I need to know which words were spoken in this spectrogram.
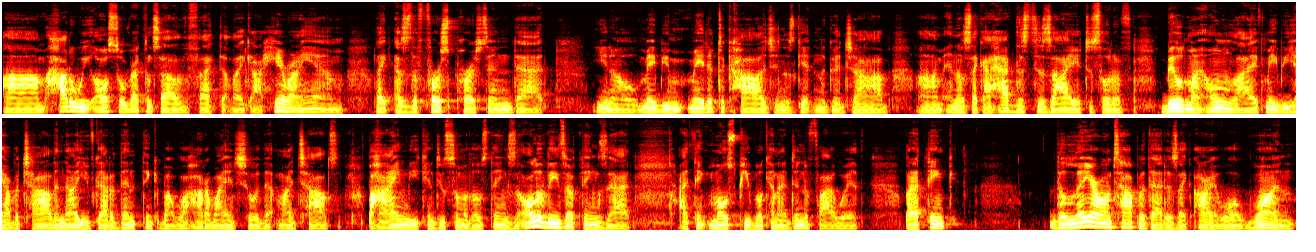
Um, how do we also reconcile the fact that like here I am like as the first person that you know maybe made it to college and is getting a good job um, and it's like I have this desire to sort of build my own life. Maybe you have a child and now you've got to then think about well how do I ensure that my child's behind me can do some of those things? And all of these are things that I think most people can identify with. But I think the layer on top of that is like all right well one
